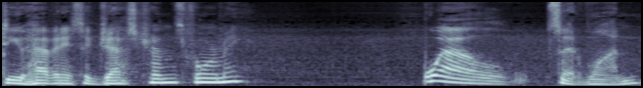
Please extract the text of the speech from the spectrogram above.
Do you have any suggestions for me? Well, said one.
